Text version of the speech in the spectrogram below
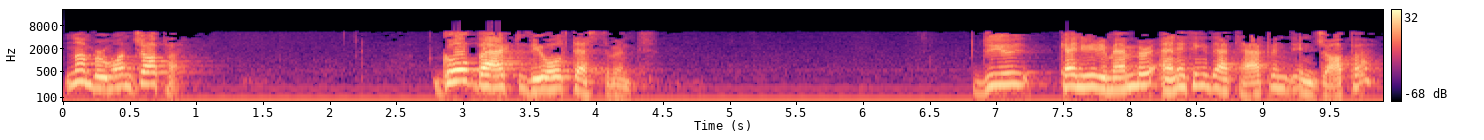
Number one, Joppa. Go back to the Old Testament. Do you, can you remember anything that happened in Joppa?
